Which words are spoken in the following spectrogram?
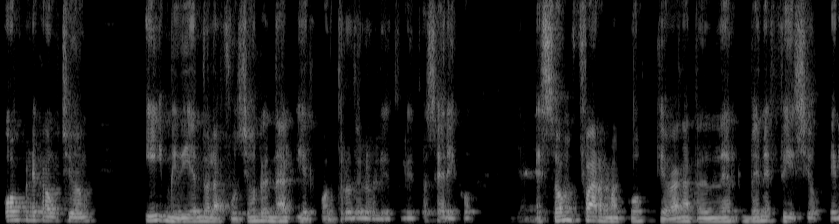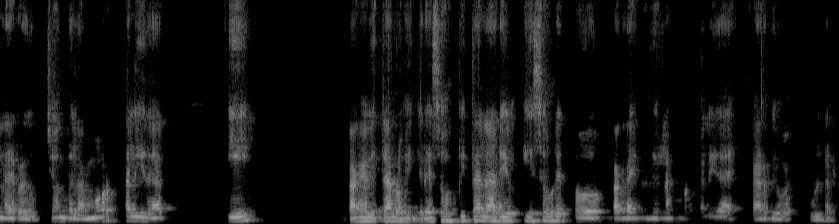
con precaución y midiendo la función renal y el control de los electrolitos séricos, que son fármacos que van a tener beneficio en la reducción de la mortalidad y van a evitar los ingresos hospitalarios y sobre todo van a disminuir las mortalidades cardiovasculares.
